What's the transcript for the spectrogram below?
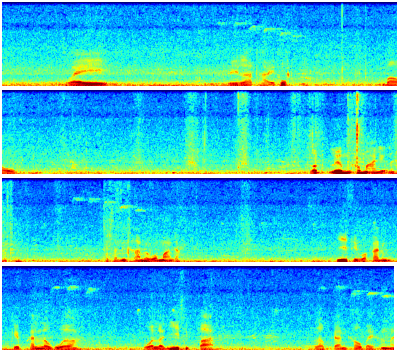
ำไว้เวลาถ่ายทุกเบารถเริ่มเข้ามาเยอะนะครับสันนิษฐานว่าประมาณสักยี่สิบกว่าคัน เก็บคันแล้วหัว หัวละยี่สิบบาทำหรับการเข้าไปข้างใน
